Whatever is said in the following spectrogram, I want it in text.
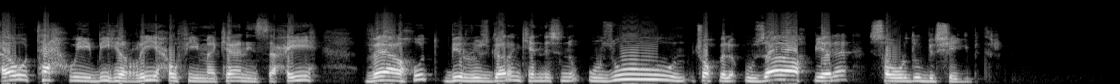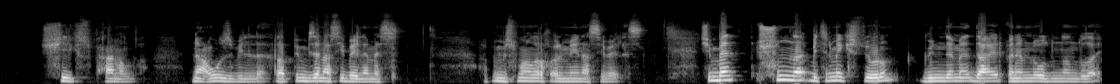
ev tehvi bihi rihu fi mekanin sahih veyahut bir rüzgarın kendisini uzun, çok böyle uzak bir yere savurduğu bir şey gibidir. Şirk subhanallah. Na'uz billah. Rabbim bize nasip eylemesin. Rabbim Müslüman olarak ölmeyi nasip eylesin. Şimdi ben şunla bitirmek istiyorum. Gündeme dair önemli olduğundan dolayı.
